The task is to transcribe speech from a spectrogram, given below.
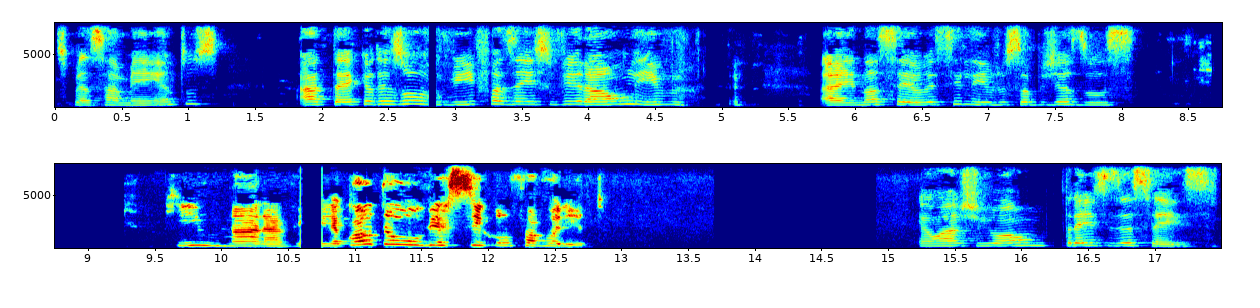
os pensamentos, até que eu resolvi fazer isso virar um livro. Aí nasceu esse livro sobre Jesus. Que maravilha! Qual é o teu versículo favorito? Eu acho João 3,16.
